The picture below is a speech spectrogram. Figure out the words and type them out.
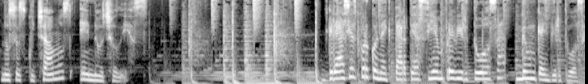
Nos escuchamos en ocho días. Gracias por conectarte a Siempre Virtuosa, Nunca Invirtuosa.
